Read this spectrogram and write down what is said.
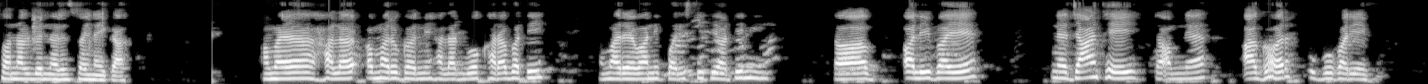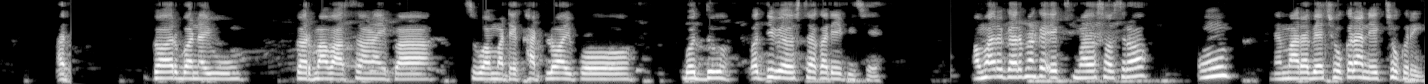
સોનલબેન નરેશભાઈ નાયકા. અમે હાલત અમારું ઘરની હાલત બહુ ખરાબ હતી. અમારે રહેવાની પરિસ્થિતિ હતી નહીં. તો અલીભાઈએ ને જાણ થઈ તો અમને આ ઘર ઊભું કરી આપ્યું. ઘર બનાવ્યું, ઘરમાં વાસણ આપ્યા, સુવા માટે ખાટલો આપ્યો, બધું, બધી વ્યવસ્થા કરી આપી છે. અમારા ઘરમાં એક મારા સસરો, હું ને મારા બે છોકરા ને એક છોકરી.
